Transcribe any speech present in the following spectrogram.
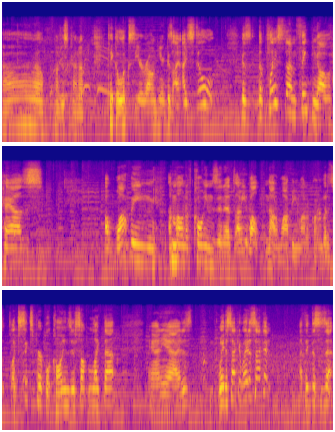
Uh, well, I'll just kind of take a look-see around here, because I, I still... Because the place that I'm thinking of has a whopping amount of coins in it. I mean, well, not a whopping amount of coins, but it's like six purple coins or something like that. And yeah, I just... Wait a second, wait a second! I think this is it.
